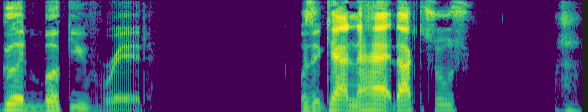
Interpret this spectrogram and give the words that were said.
good book you've read? Was it Cat in the Hat, Dr. Seuss?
